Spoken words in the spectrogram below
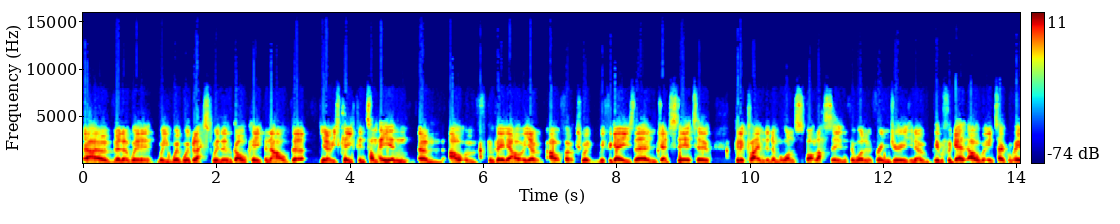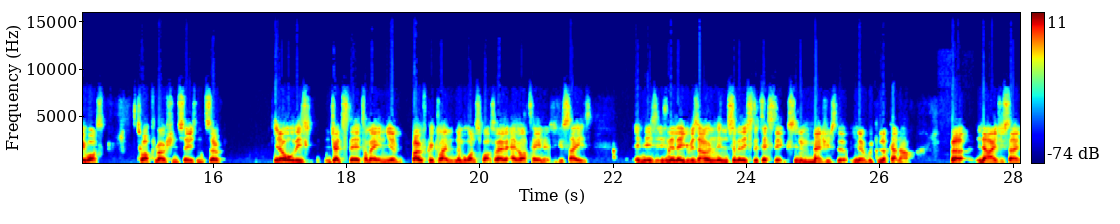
of Villa we're we, we're, we're blessed with a goalkeeper now that you know he's keeping Tom Heaton um, out of completely out you know out of focus. We, we forget he's there, and Jed Steer too. Could have claimed a number one spot last season if it wasn't for injuries. You know, people forget how integral he was to our promotion season. So, you know, all these Jed Steer, Tom Heaton, you know, both could claim number one spot. So, Emi Martinez, as you say, he's in, he's in a league of his own in some of these statistics and measures that you know we can look at now. But you know, as you say,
